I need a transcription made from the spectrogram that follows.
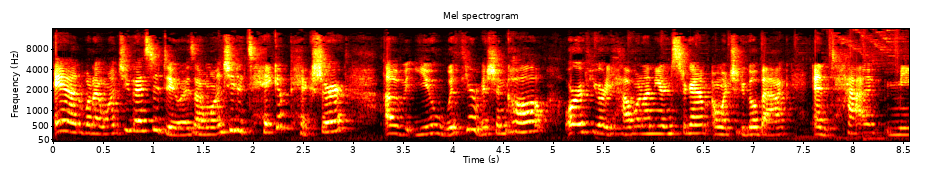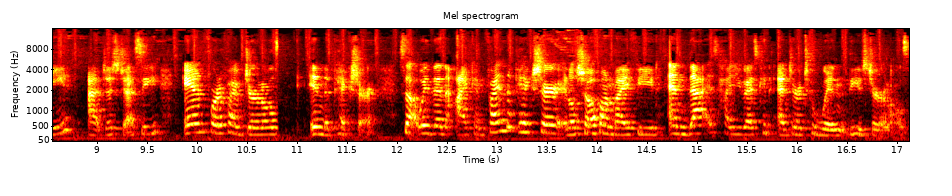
And what I want you guys to do is I want you to take a picture of you with your mission call, or if you already have one on your Instagram, I want you to go back and tag me at Just Jesse and Fortify Journals in the picture. So that way then I can find the picture, it'll show up on my feed, and that is how you guys can enter to win these journals.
